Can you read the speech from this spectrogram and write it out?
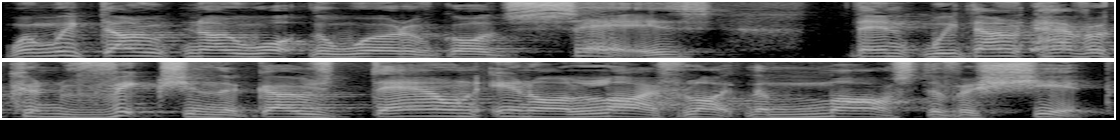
When we don't know what the word of God says, then we don't have a conviction that goes down in our life like the mast of a ship.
